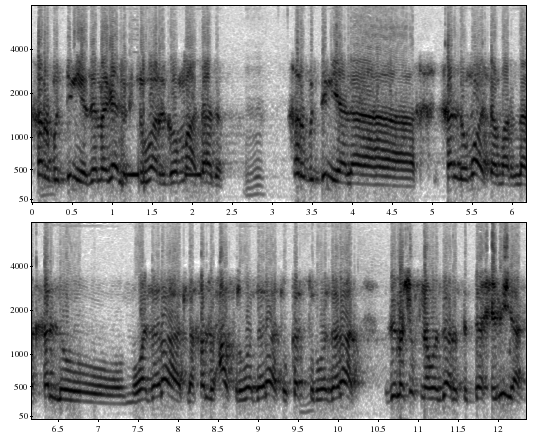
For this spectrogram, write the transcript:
خربوا الدنيا زي ما قال لك ثوار القومات هذا. خربوا الدنيا لا خلوا مؤتمر لا خلوا وزارات لا خلوا حصروا وزارات وكسروا وزارات. زي ما شفنا وزارة الداخلية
